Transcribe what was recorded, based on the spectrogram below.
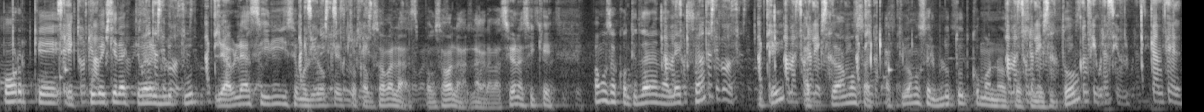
porque eh, tuve que ir a activar el Bluetooth. Le hablé a Siri y se me olvidó que esto causaba la, pausaba la, la grabación, así que vamos a continuar en Alexa. Ok, activamos, activamos el Bluetooth como nos lo solicitó. Configuración. Cancel.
